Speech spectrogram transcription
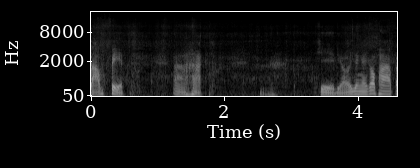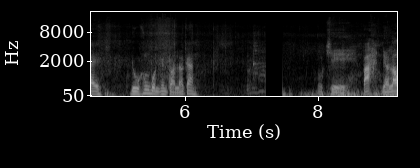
สามเฟส อ่าหัก โอเค เดี๋ยวยังไงก็พาไปดูข้างบนกันก่อนแล้วกัน โอเคปะเดี๋ยวเรา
